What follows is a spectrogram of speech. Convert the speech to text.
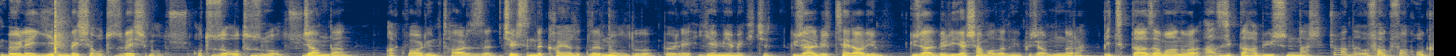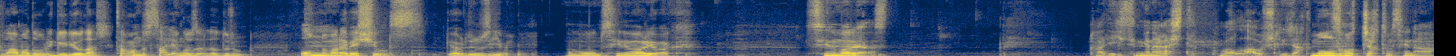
Böyle 25'e 35 mi olur? 30'a 30 mu olur? Camdan akvaryum tarzı. içerisinde kayalıkların olduğu böyle yem yemek için. Güzel bir teraryum. Güzel bir yaşam alanı yapacağım bunlara. Bir tık daha zamanı var. Azıcık daha büyüsünler. Şu anda ufak ufak o kıvama doğru geliyorlar. Tamamdır. Salyangozlarda durum 10 numara 5 yıldız. Gördüğünüz gibi. Oğlum seni var ya bak. Seni var ya. Hadi gitsin gene kaçtın. Vallahi uçlayacaktım. Ağzıma atacaktım seni ha.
